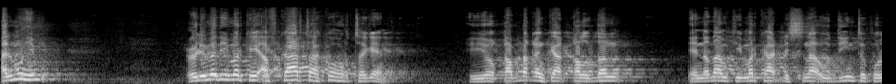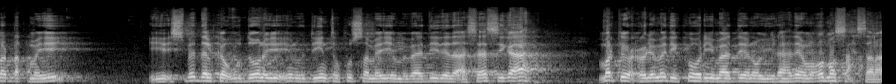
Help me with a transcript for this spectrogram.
almuhim culimmadii markay afkaartaa ka hortageen iyo qabdhaqanka qaldan ee nidaamkii markaa dhisnaa uu diinta kula dhaqmayey iyo isbeddelka uu doonayo inuu diinta ku sameeyo mabaadideeda asaasiga ah markay culimmadii ka hor yimaadeen oo yidhaahdeen ma saxsana.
